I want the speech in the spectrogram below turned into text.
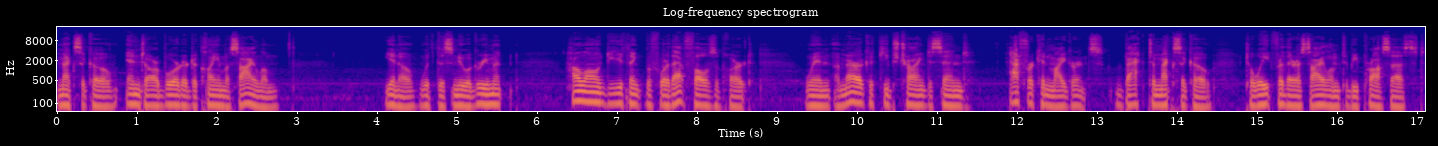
Mexico into our border to claim asylum, you know, with this new agreement, how long do you think before that falls apart when America keeps trying to send African migrants back to Mexico to wait for their asylum to be processed,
